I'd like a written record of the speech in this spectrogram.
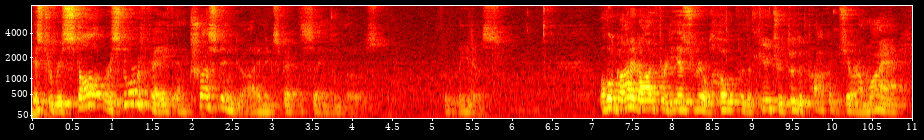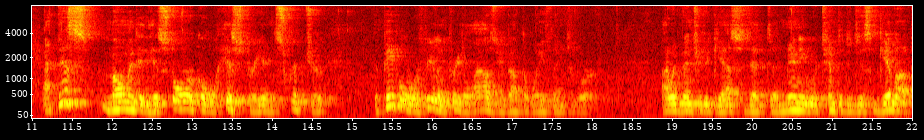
is to restore faith and trust in God and expect the same from those who lead us. Although God had offered Israel hope for the future through the prophet Jeremiah, at this moment in historical history and scripture, the people were feeling pretty lousy about the way things were. I would venture to guess that uh, many were tempted to just give up,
